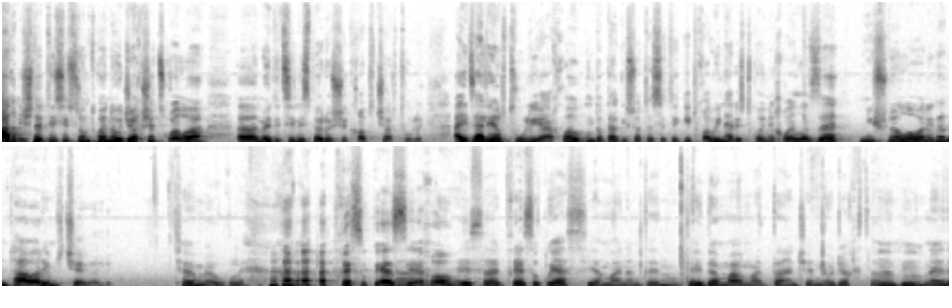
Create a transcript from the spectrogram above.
აღნიშნეთ ისიც, რომ თქვენ ოჯახშიც ყველა მედიცინის სფეროში გყავთ ჩართული. აი ძალიან რთულია ახლა უნდა დაგისვათ ასეთი კითხვა, ვინ არის თქვენი ყველაზე მნიშვნელოვანი და მთავარი მრჩეველი? ჩემ მეუღლე. დღეს უკვე 100-ია, ხო? ეს დღეს უკვე 100-ია, მანამდე ნუ დედა, მამა და ჩემი ოჯახის წევრები იყვნენ,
